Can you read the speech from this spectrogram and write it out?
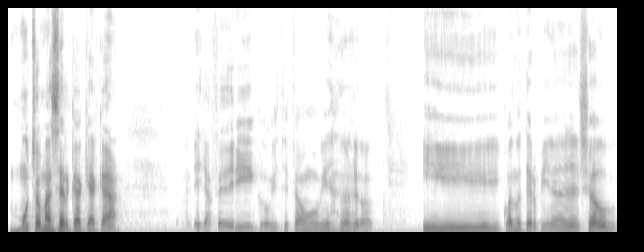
mucho más cerca que acá era Federico, ¿viste? estábamos viéndolo. Y cuando termina el show,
